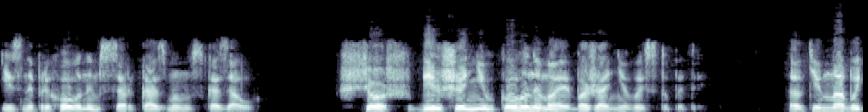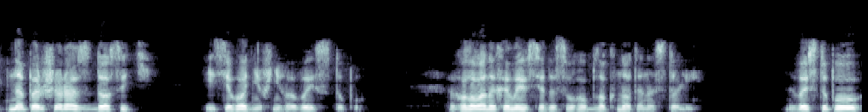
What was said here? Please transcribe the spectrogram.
і з неприхованим сарказмом сказав, що ж, більше ні в кого немає бажання виступити. А втім, мабуть, на перший раз досить і сьогоднішнього виступу. Голова нахилився до свого блокнота на столі. Виступу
